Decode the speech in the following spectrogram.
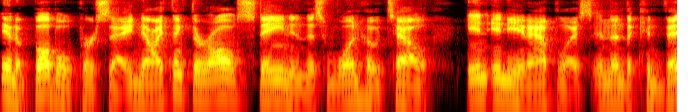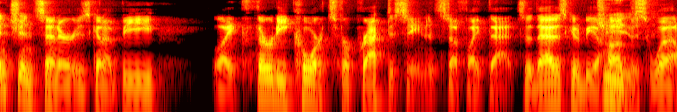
in a bubble per se. Now I think they're all staying in this one hotel in Indianapolis, and then the convention center is going to be like 30 courts for practicing and stuff like that. So that is going to be a Jeez. hub as well.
